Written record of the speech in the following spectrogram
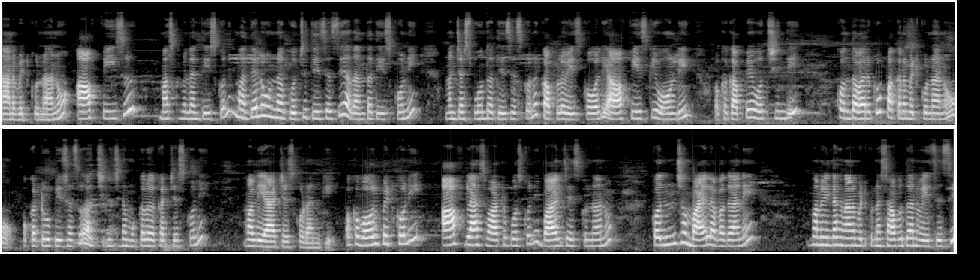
నానబెట్టుకున్నాను. హాఫ్ పీసు మస్క్ మిలన్ తీసుకొని మధ్యలో ఉన్న గుజ్జు తీసేసి అదంతా తీసుకొని మంచిగా స్పూన్తో తీసేసుకొని కప్లో వేసుకోవాలి. హాఫ్ పీస్కి ఓన్లీ ఒక కప్పే వచ్చింది. కొంతవరకు పక్కన పెట్టుకున్నాను. ఒక టూ పీసెస్ అది చిన్న చిన్న ముక్కలుగా కట్ చేసుకొని మళ్ళీ యాడ్ చేసుకోవడానికి. ఒక బౌల్ పెట్టుకొని హాఫ్ గ్లాస్ వాటర్ పోసుకొని బాయిల్ చేసుకున్నాను. కొంచెం బాయిల్ అవ్వగానే మనం ఇందాక నానబెట్టుకున్న సాబుదాన్ని వేసేసి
